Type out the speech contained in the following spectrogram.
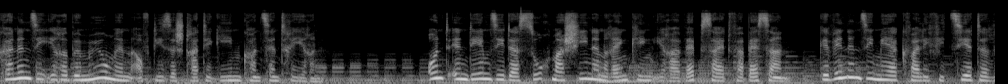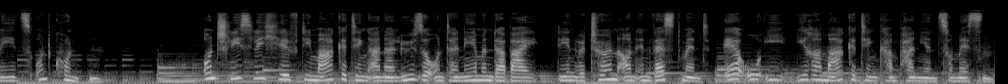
können Sie Ihre Bemühungen auf diese Strategien konzentrieren. Und indem Sie das Suchmaschinenranking Ihrer Website verbessern, gewinnen Sie mehr qualifizierte Leads und Kunden. Und schließlich hilft die Marketinganalyse Unternehmen dabei, den Return on Investment, ROI, ihrer Marketingkampagnen zu messen.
